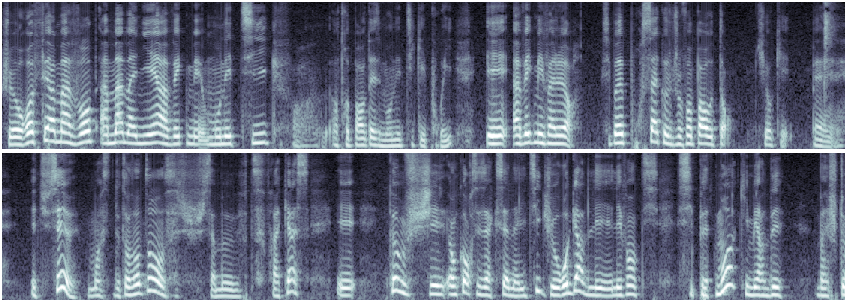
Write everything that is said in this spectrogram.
Je refais ma vente à ma manière, avec mon éthique. Entre parenthèses, mon éthique est pourrie. Et avec mes valeurs. C'est pas pour ça que je vends pas autant. Je dis ok. Ben, et tu sais, moi, de temps en temps, ça me fracasse. Et comme j'ai encore ces accès analytiques, je regarde les, les ventes. Si peut-être moi qui merdais, ben, je te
